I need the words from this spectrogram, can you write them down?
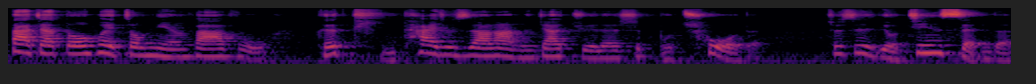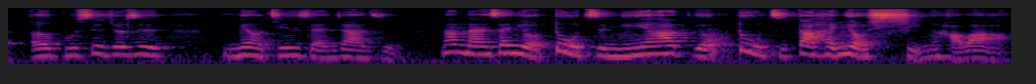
大家都会中年发福，可体态就是要让人家觉得是不错的，就是有精神的，而不是就是没有精神这样子。那男生有肚子，你要有肚子到很有型，好不好？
